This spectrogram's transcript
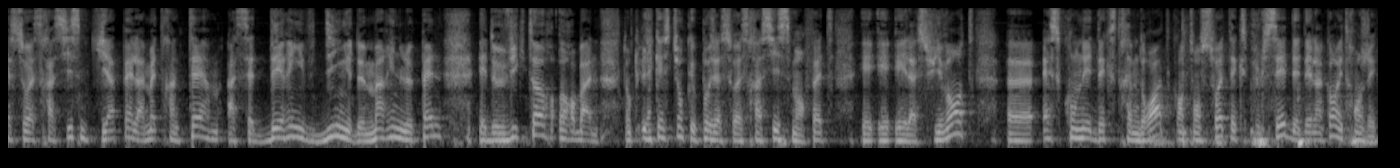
SOS Racisme qui appelle à mettre un terme à cette dérive digne de Marine Le Pen et de Victor Orban. Donc la question que pose SOS Racisme, en fait, est, la suivante. Euh, Est-ce qu'on est d'extrême droite quand on souhaite expulser des délinquants étrangers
